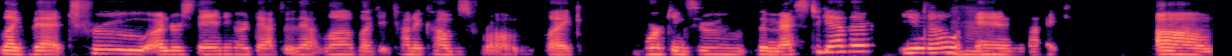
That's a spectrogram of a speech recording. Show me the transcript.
like that true understanding or depth of that love, like it kind of comes from like working through the mess together, you know, mm-hmm. and like um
